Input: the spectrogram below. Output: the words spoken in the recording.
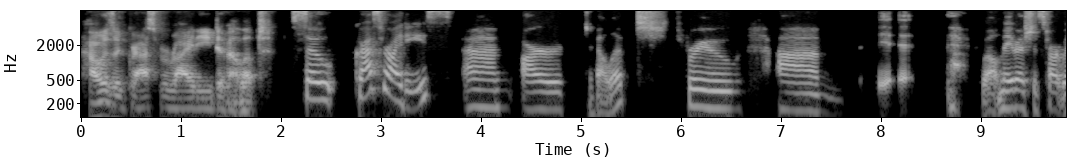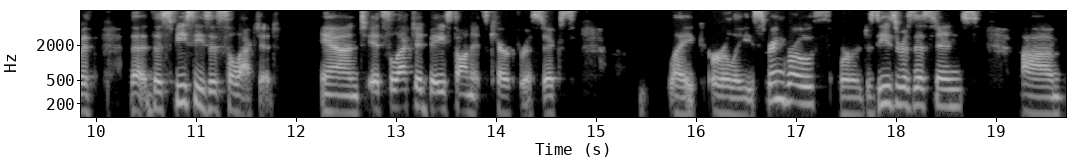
how is a grass variety developed? So grass varieties um, are developed through. Um, it, well, maybe I should start with the the species is selected, and it's selected based on its characteristics, like early spring growth or disease resistance, um,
